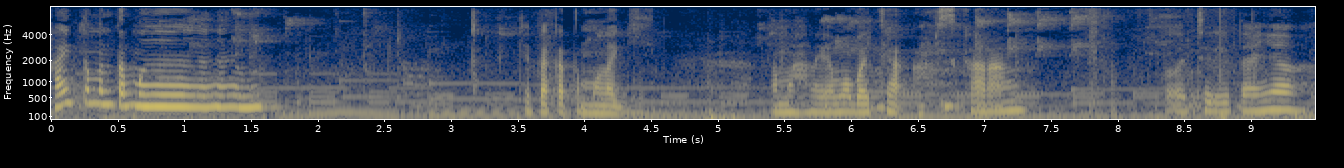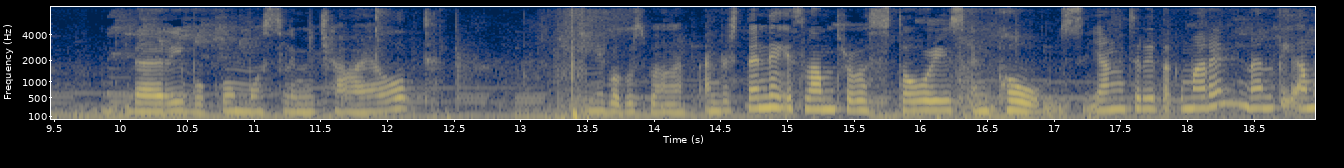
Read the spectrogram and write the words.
Hai teman-teman. Kita ketemu lagi. Amalia mau baca sekarang uh, ceritanya dari buku Muslim Child. Ini bagus banget. Understanding Islam through Stories and Poems. Yang cerita kemarin nanti Am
